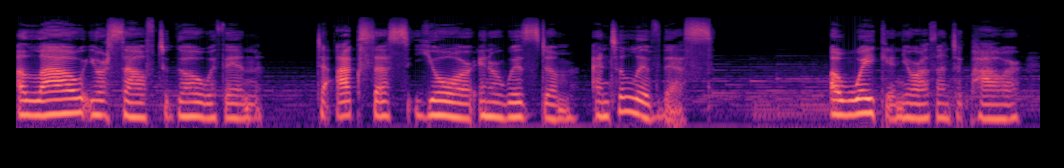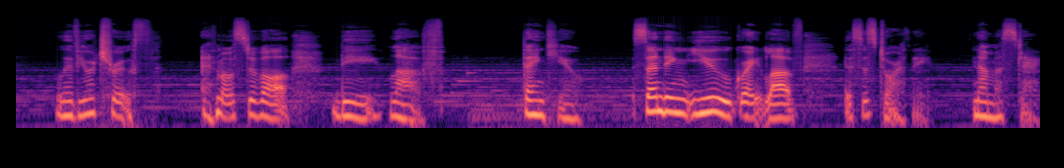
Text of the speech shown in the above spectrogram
Allow yourself to go within, to access your inner wisdom, and to live this. Awaken your authentic power, live your truth, and most of all, be love. Thank you. Sending you great love. This is Dorothy. Namaste.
